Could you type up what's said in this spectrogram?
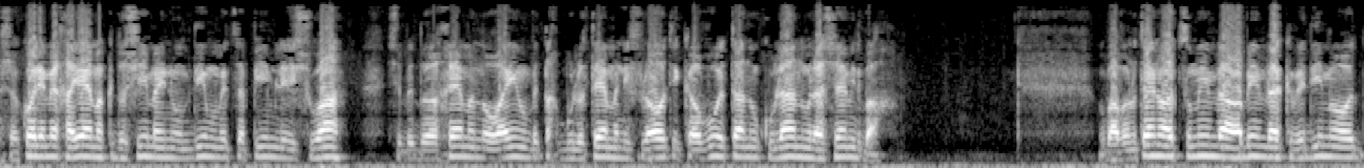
אשר כל ימי חייהם הקדושים היינו עומדים ומצפים לישועה, שבדרכיהם הנוראים ובתחבולותיהם הנפלאות יקרבו אותנו כולנו להשם מטבח. ובעוונותינו העצומים והרבים והכבדים מאוד,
